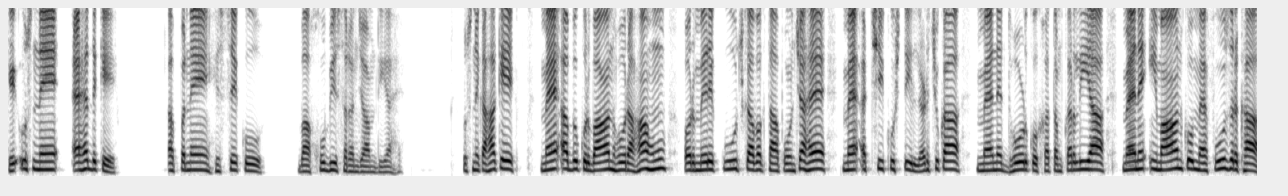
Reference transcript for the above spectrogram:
کہ اس نے عہد کے اپنے حصے کو بخوبی سر انجام دیا ہے۔ اس نے کہا کہ میں اب قربان ہو رہا ہوں اور میرے کوچ کا وقت آ پہنچا ہے، میں اچھی کشتی لڑ چکا، میں نے دھوڑ کو ختم کر لیا، میں نے ایمان کو محفوظ رکھا،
